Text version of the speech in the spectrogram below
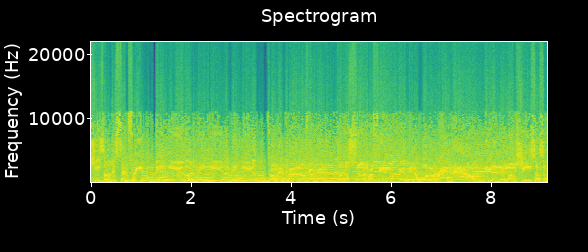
Jesus, be set free, be healed, be healed, be healed from the crown of your head to the sole of your feet. Be made whole right now in the name of Jesus.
